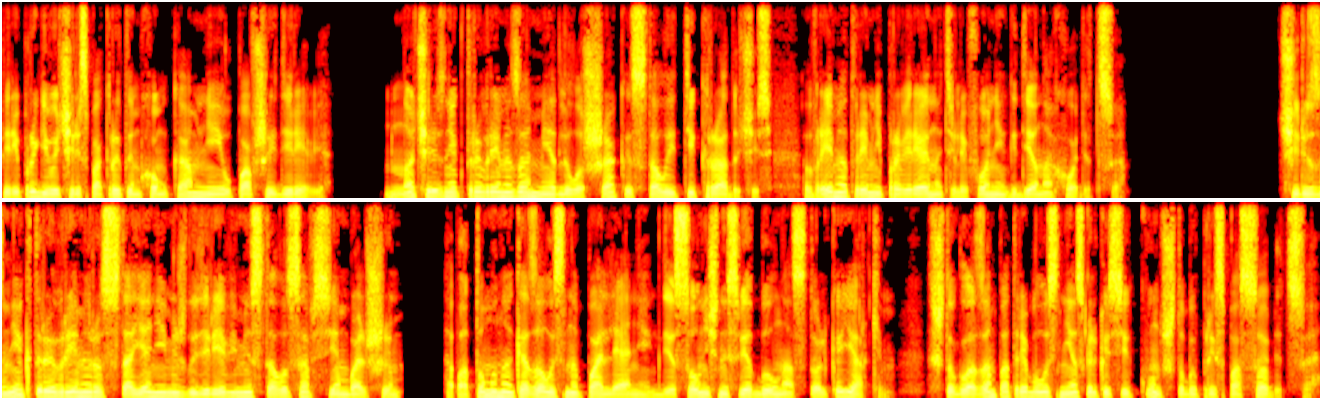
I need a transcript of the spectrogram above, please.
перепрыгивая через покрытые мхом камни и упавшие деревья. Но через некоторое время замедлила шаг и стала идти крадучись, время от времени проверяя на телефоне, где находится. Через некоторое время расстояние между деревьями стало совсем большим, А потом она оказалась на поляне, где солнечный свет был настолько ярким, что глазам потребовалось несколько секунд, чтобы приспособиться.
